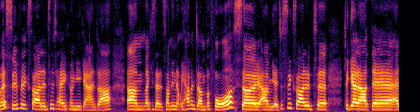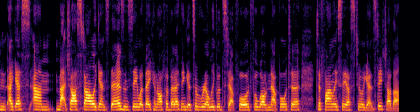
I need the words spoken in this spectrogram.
We're super excited to take on Uganda. Um, like you said, it's something that we haven't done before. So um, yeah, just excited to to get out there and I guess um, match our style against theirs and see what they can offer. But I think it's a really good step forward for World Netball to to finally see us two against each other.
